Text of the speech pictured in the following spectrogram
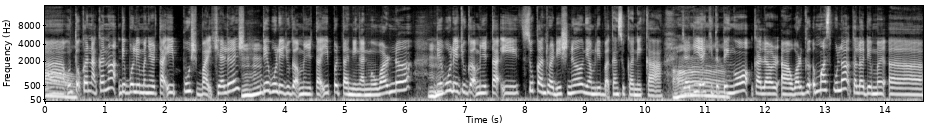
Uh, untuk kanak-kanak dia boleh menyertai Push Bike Challenge, mm-hmm. dia boleh juga menyertai pertandingan mewarna, mm-hmm. dia boleh juga menyertai sukan tradisional yang melibatkan sukan nikah. Ah. Jadi eh, kita tengok kalau uh, warga emas pula kalau dia uh,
